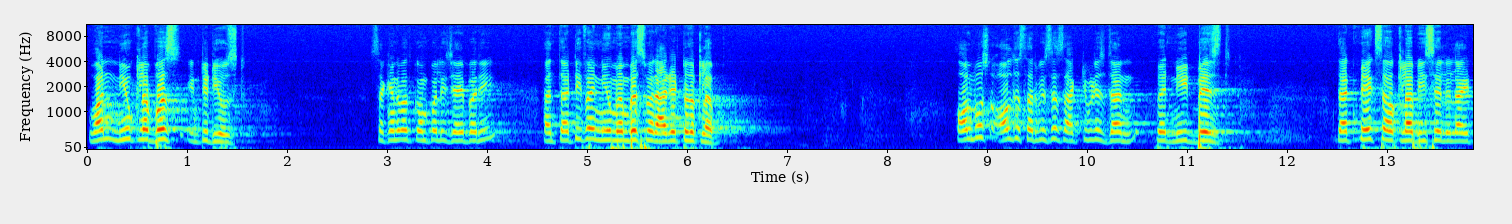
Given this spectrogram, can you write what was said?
one new club was introduced. Second Secunderabad Kompally Jaibari and 35 new members were added to the club. Almost all the services activities done were need based. That makes our club ECIL Elite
